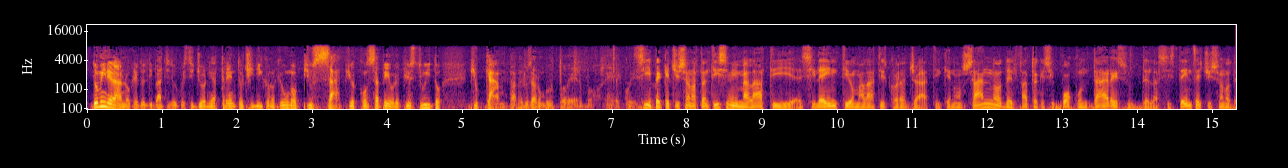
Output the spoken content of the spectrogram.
domineranno credo il dibattito di questi giorni a Trento ci dicono che uno più sa, più è consapevole, più istruito, più campa per usare un brutto verbo. sì, perché ci sono tantissimi malati eh, silenti o malati scoraggiati che non sanno del fatto che si può contare su dell'assistenza e ci sono delle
